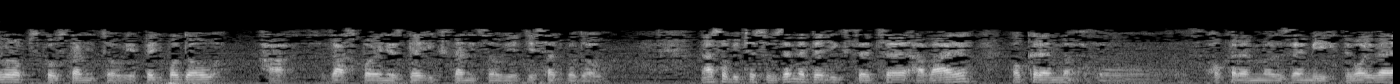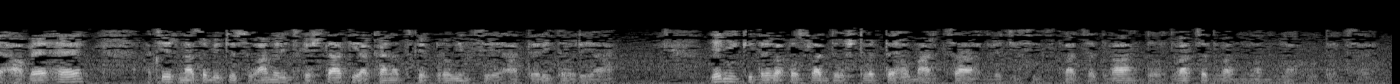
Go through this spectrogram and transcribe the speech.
európskou stanicou je 5 bodov a za spojenie s DX stanicou je 10 bodov. Násobiče sú Zeme DXCC a VAE, okrem, okrem Zemi 2V a VE a tiež násobiče sú americké štáty a kanadské provincie a teritoria. Denníky treba poslať do 4. marca 2022 do 22.00 UTC.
